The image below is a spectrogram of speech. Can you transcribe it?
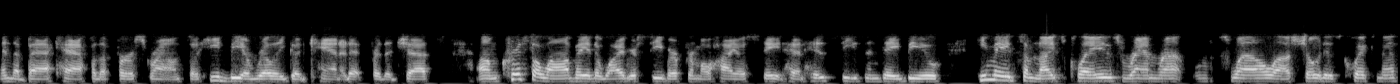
in the back half of the first round. So he'd be a really good candidate for the Jets. Um, Chris Olave, the wide receiver from Ohio State, had his season debut. He made some nice plays, ran well, uh, showed his quickness,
